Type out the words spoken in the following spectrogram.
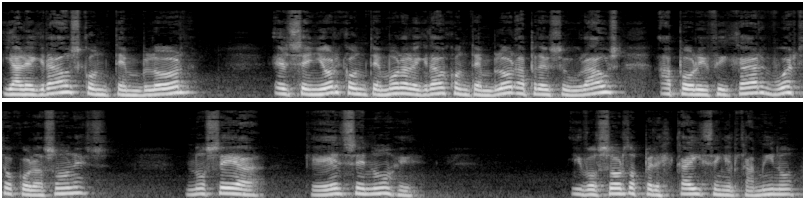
y alegraos con temblor. El Señor con temor, alegraos con temblor, apresuraos a purificar vuestros corazones. No sea que Él se enoje y vosotros perezcáis en el camino,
